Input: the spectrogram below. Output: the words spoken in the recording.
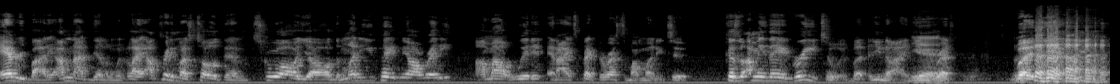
Everybody, I'm not dealing with like I pretty much told them, screw all y'all. The money you paid me already, I'm out with it, and I expect the rest of my money too. Because I mean they agreed to it, but you know I ain't get Yeah. the rest of it. But yeah,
